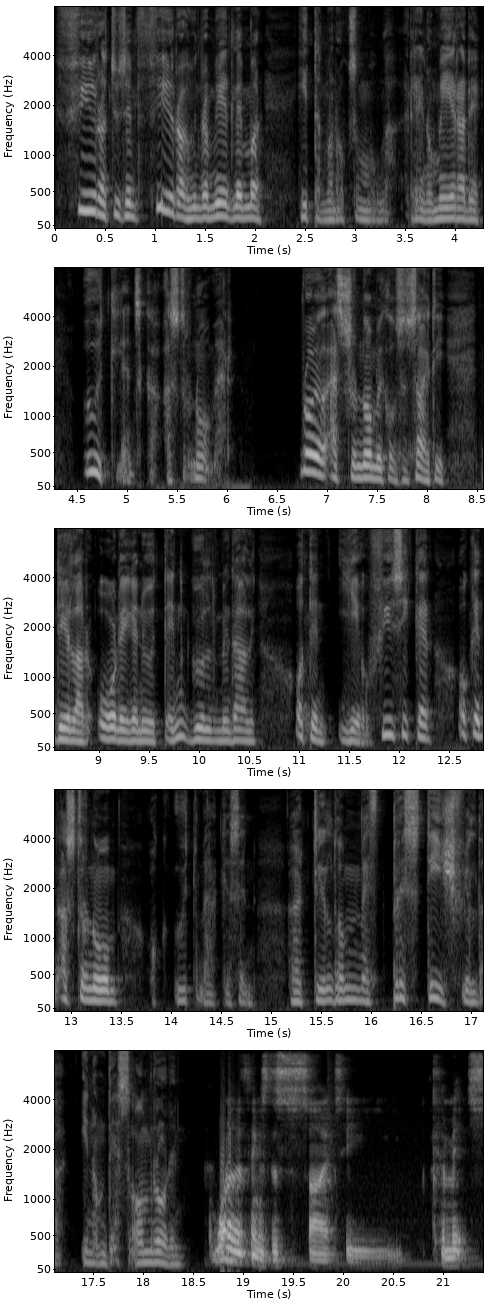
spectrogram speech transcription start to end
4400 medlemmar hittar man också många renommerade utländska astronomer. Royal Astronomical Society delar årligen ut en guldmedalj åt en geofysiker och en astronom och utmärkelsen hör till de mest prestigefyllda inom dessa områden. One of the things the society commits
